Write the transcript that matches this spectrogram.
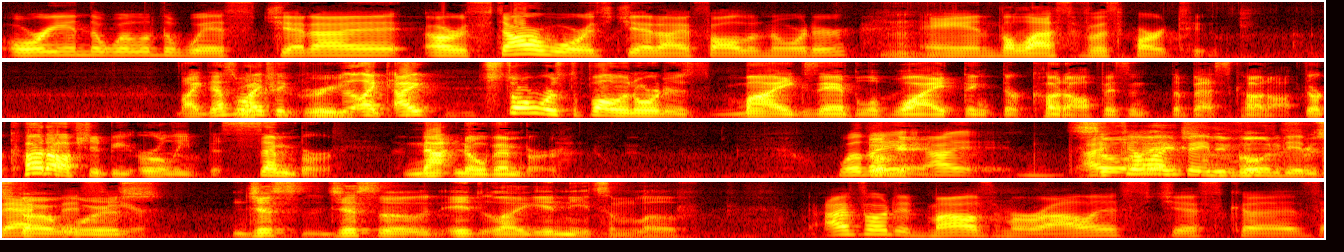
Ori and the Will of the Wisp, Jedi or Star Wars Jedi Fallen Order, Mm-hmm. and The Last of Us Part Two. Like that's why I think agree. like I Star Wars: The Fallen Order is my example of why I think their cutoff isn't the best cutoff. Their cutoff should be early December, not November. Well, they Okay. I So I feel like they actually moved voted it for back Star this Wars. Just, just so it like it needs some love. I voted Miles Morales just because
